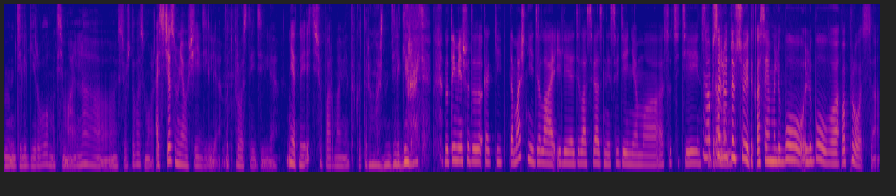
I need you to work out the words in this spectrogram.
Делегировала максимально э, все, что возможно. А сейчас у меня вообще идиллия. Вот просто идиллия. Нет, но есть еще пару моментов, которые можно делегировать. Но ты имеешь в виду какие-то домашние дела или дела, связанные с ведением а, соцсетей, Инстаграма? Ну, абсолютно все. Это касаемо любого, любого вопроса.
